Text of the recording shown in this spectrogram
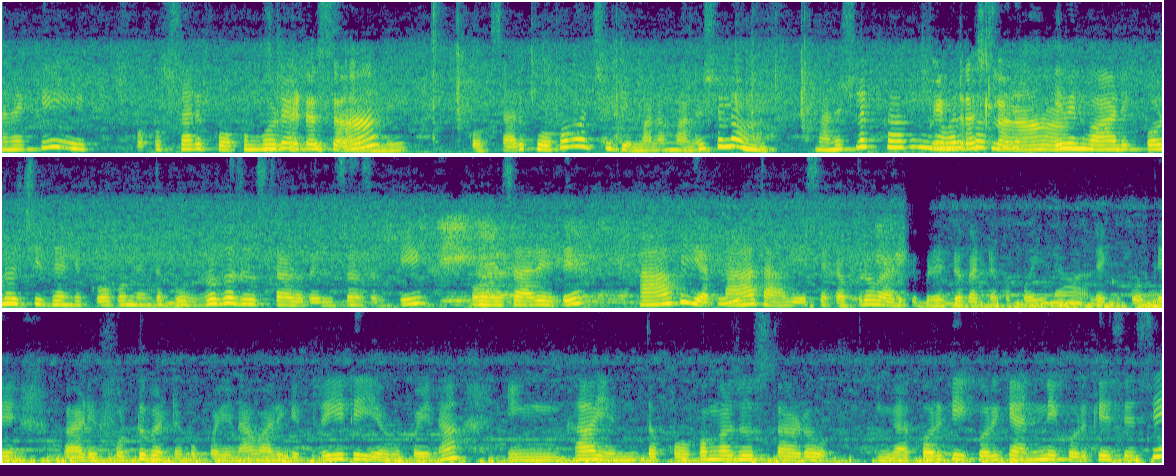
మనకి ఒక్కొక్కసారి కోపం కూడా. ఒక్కొక్కసారి కోపం వచ్చింది మనం మనుషులం. మనుషులకు కాదు? ఈవెన్ వాడికి కూడా వచ్చిందండి కోపం. ఎంత గుర్రుగా చూస్తాడో తెలుసా అసలుకి. ఓసారి అయితే కాఫీ ఎట్లా తాగేసేటప్పుడు వాడికి బ్రెడ్ పెట్టకపోయినా లేకపోతే వాడి ఫుడ్ పెట్టకపోయినా వాడికి ట్రీట్ ఇవ్వకపోయినా ఇంకా ఎంత కోపంగా చూస్తాడో. ఇంకా కొరికి కొరికి అన్నీ కొరికేసేసి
